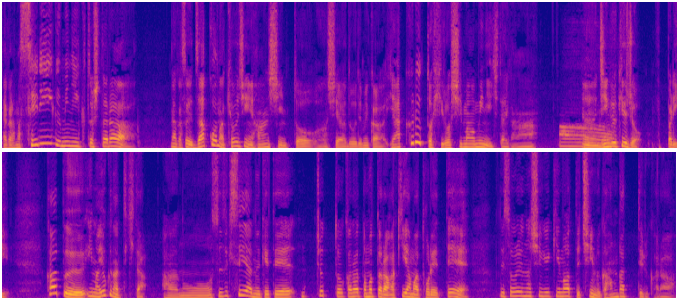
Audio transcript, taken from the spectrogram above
だからまあセリーグ見に行くとしたら、なんかそういう雑魚な巨人、阪神とうん試合はどうでもいいから、ヤクルト、広島を見に行きたいかな。あうん、神宮球場。やっぱり、カープ、今良くなってきた。あのー鈴木誠也抜けて、ちょっとかなと思ったら秋山取れて、で、それの刺激もあってチーム頑張ってるから、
